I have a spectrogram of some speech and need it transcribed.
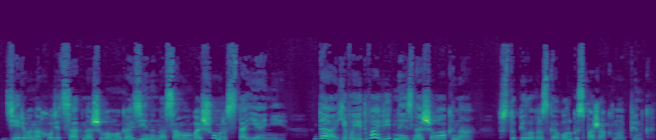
Дерево находится от нашего магазина на самом большом расстоянии. Да, его едва видно из нашего окна, вступила в разговор госпожа Кноппинг.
